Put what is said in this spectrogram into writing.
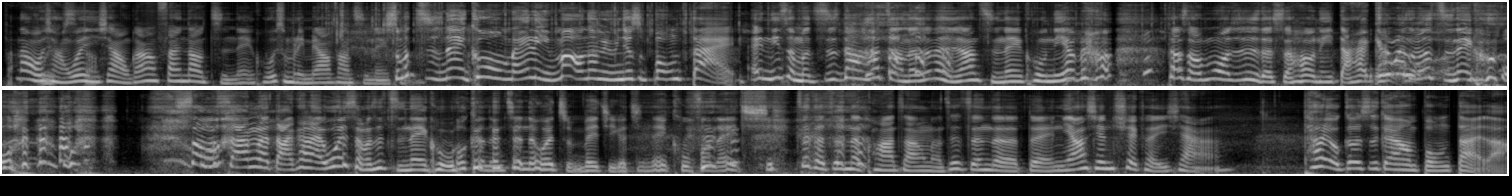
吧。那我想问一下，我刚刚翻到纸内裤，为什么里面要放纸内裤？什么纸内裤？没礼貌！那明明就是绷带。哎、欸，你怎么知道？它长得真的很像纸内裤。你要不要到时候末日的时候，你打开看为什么是纸内裤？我我 受伤了，打开来为什么是纸内裤？我可能真的会准备几个纸内裤放在一起。这个真的夸张了，这真的对，你要先 check 一下。它有各式各样的绷带啦，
